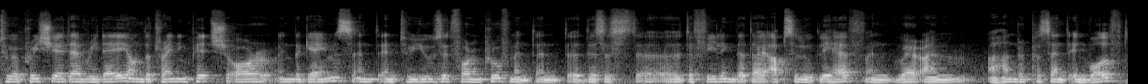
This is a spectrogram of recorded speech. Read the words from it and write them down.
to appreciate every day on the training pitch or in the games and and to use it for improvement. And uh, this is uh, the feeling that I absolutely have and where I'm 100% involved.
